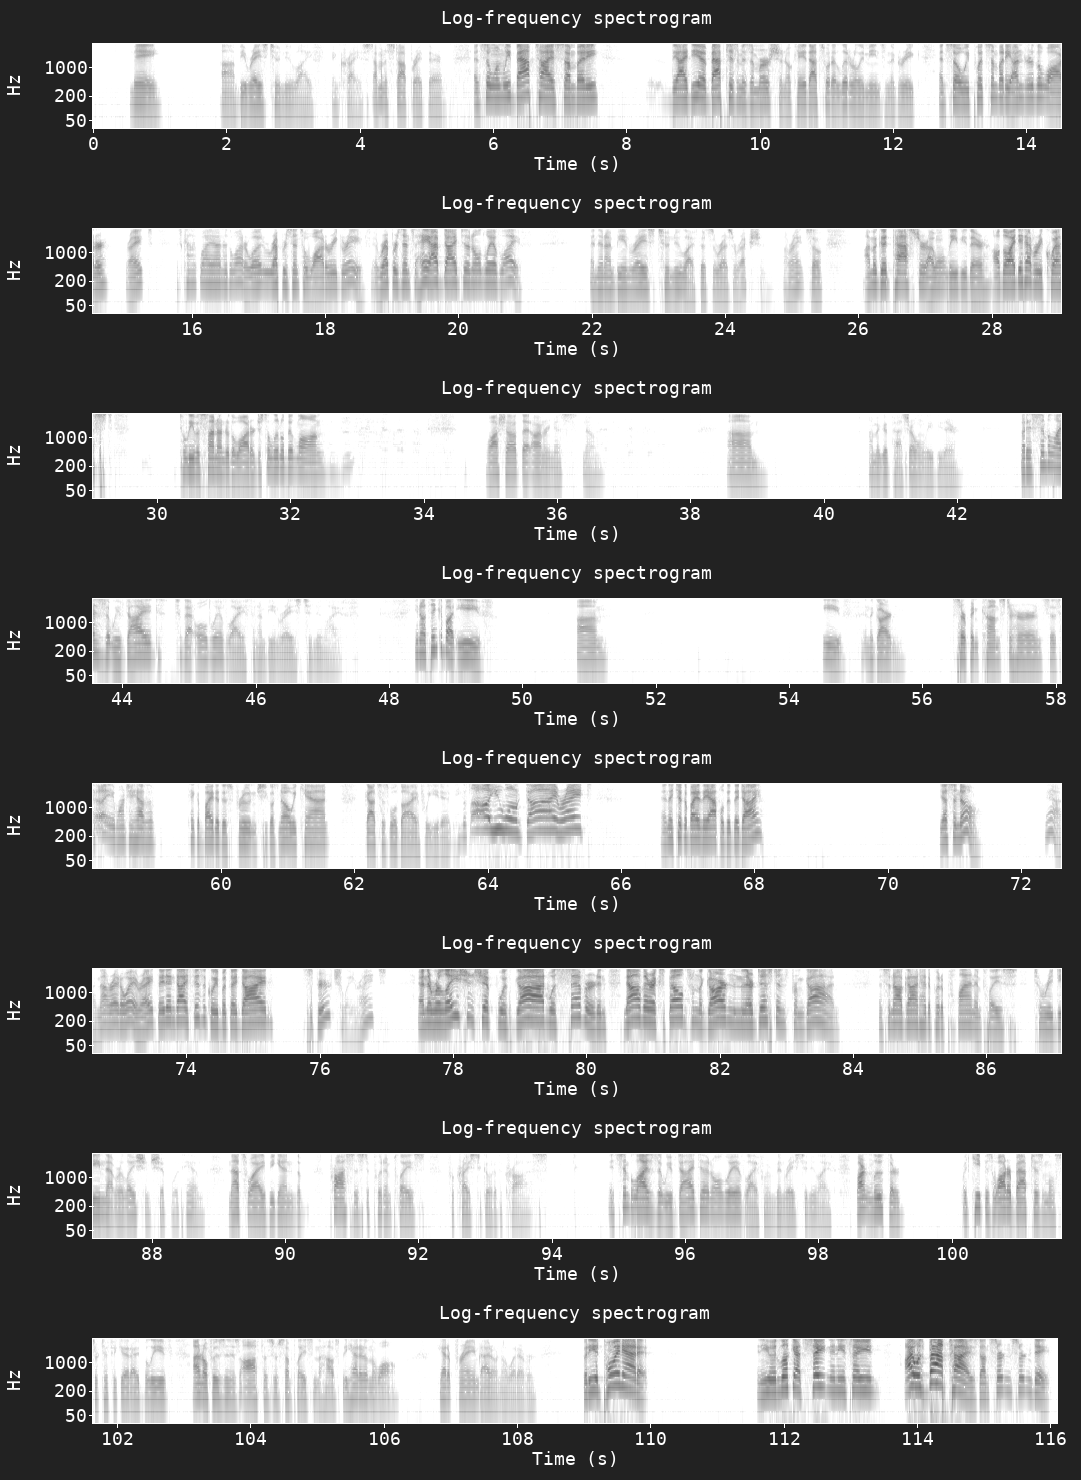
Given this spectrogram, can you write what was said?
may uh, be raised to a new life in Christ. I'm going to stop right there. And so when we baptize somebody, the idea of baptism is immersion, okay? That's what it literally means in the Greek. And so we put somebody under the water, right? It's kind of like why under the water? Well, it represents a watery grave. It represents, hey, I've died to an old way of life. And then I'm being raised to a new life. That's the resurrection. All right? So I'm a good pastor. I won't leave you there. Although I did have a request to leave a son under the water just a little bit long. Wash out that honoriness. No. Um, I'm a good pastor. I won't leave you there. But it symbolizes that we've died to that old way of life and I'm being raised to new life. You know, think about Eve. Um, Eve in the garden. The serpent comes to her and says, Hey, why don't you have a, take a bite of this fruit? And she goes, No, we can't. God says, We'll die if we eat it. He goes, Oh, you won't die, right? And they took a bite of the apple. Did they die? Yes and no. Yeah, not right away, right? They didn't die physically, but they died spiritually, right? And the relationship with God was severed, and now they're expelled from the garden and they're distant from God. And so now God had to put a plan in place to redeem that relationship with Him. And that's why He began the process to put in place for Christ to go to the cross. It symbolizes that we've died to an old way of life and we've been raised to a new life. Martin Luther would keep his water baptismal certificate, I believe. I don't know if it was in his office or someplace in the house, but he had it on the wall. He had it framed, I don't know, whatever. But he'd point at it. And he would look at Satan and he'd say, I was baptized on certain certain date.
